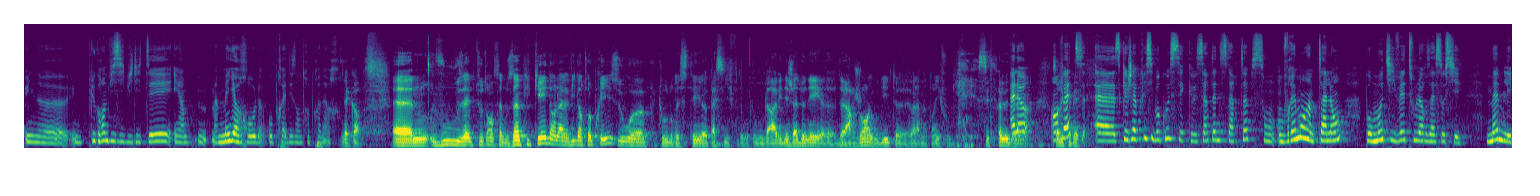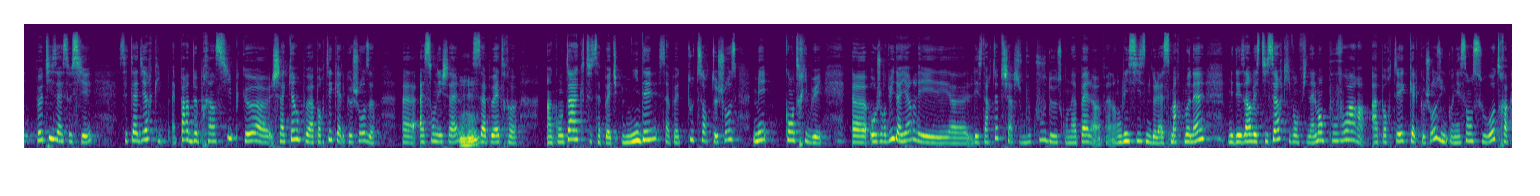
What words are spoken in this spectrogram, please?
une, une, plus grande visibilité et un, meilleur rôle auprès des entrepreneurs. D'accord. vous, avez tout le temps ça vous impliquer dans la vie d'entreprise ou plutôt de rester passif? Donc vous leur avez déjà donné de l'argent et vous dites voilà maintenant il faut que c'est à eux de Alors en fait, ce que j'apprécie beaucoup, c'est que certaines startups sont, ont vraiment un talent pour motiver tous leurs associés, même les petits associés. C'est-à-dire qu'ils partent de principe que euh, chacun peut apporter quelque chose euh, à son échelle. Mhm. Ça peut être un contact, ça peut être une idée, ça peut être toutes sortes de choses, mais contribuer. Euh, aujourd'hui, d'ailleurs, les, euh, les, startups cherchent beaucoup de ce qu'on appelle enfin, l'anglicisme de la smart money, mais des investisseurs qui vont finalement pouvoir apporter quelque chose, une connaissance ou autre.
